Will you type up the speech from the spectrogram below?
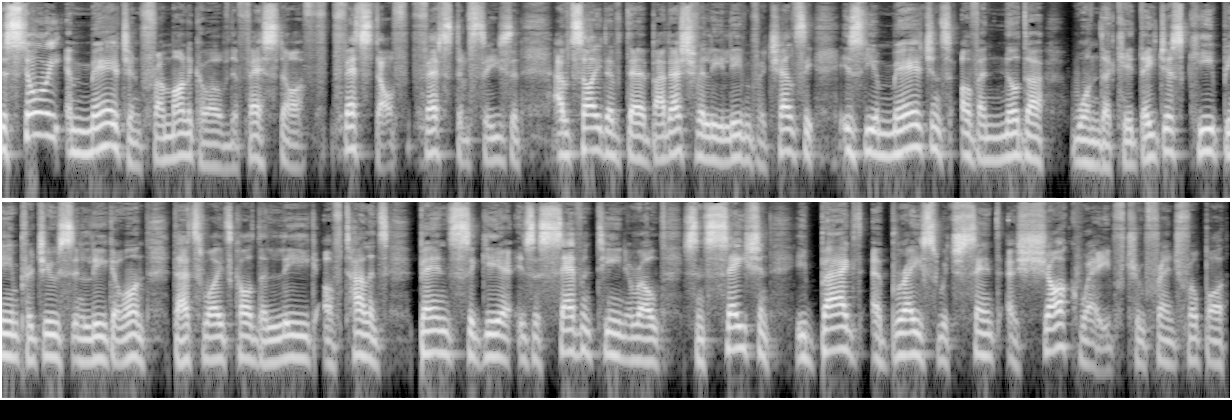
The story emerging from Monaco over the Festov, Festov, festive season, outside of the Badiashile leaving for Chelsea, is the emergence of another wonder kid. They just keep being produced in Liga 1. That's why it's called the League of Talents. Ben Seghir is a 17 year old sensation. He bagged a brace which sent a shockwave through French football.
